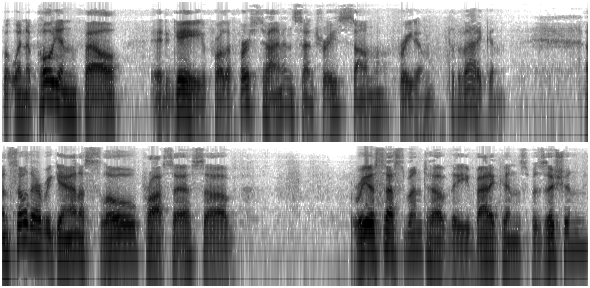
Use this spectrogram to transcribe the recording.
But when Napoleon fell, it gave, for the first time in centuries, some freedom to the Vatican. And so there began a slow process of reassessment of the Vatican's position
